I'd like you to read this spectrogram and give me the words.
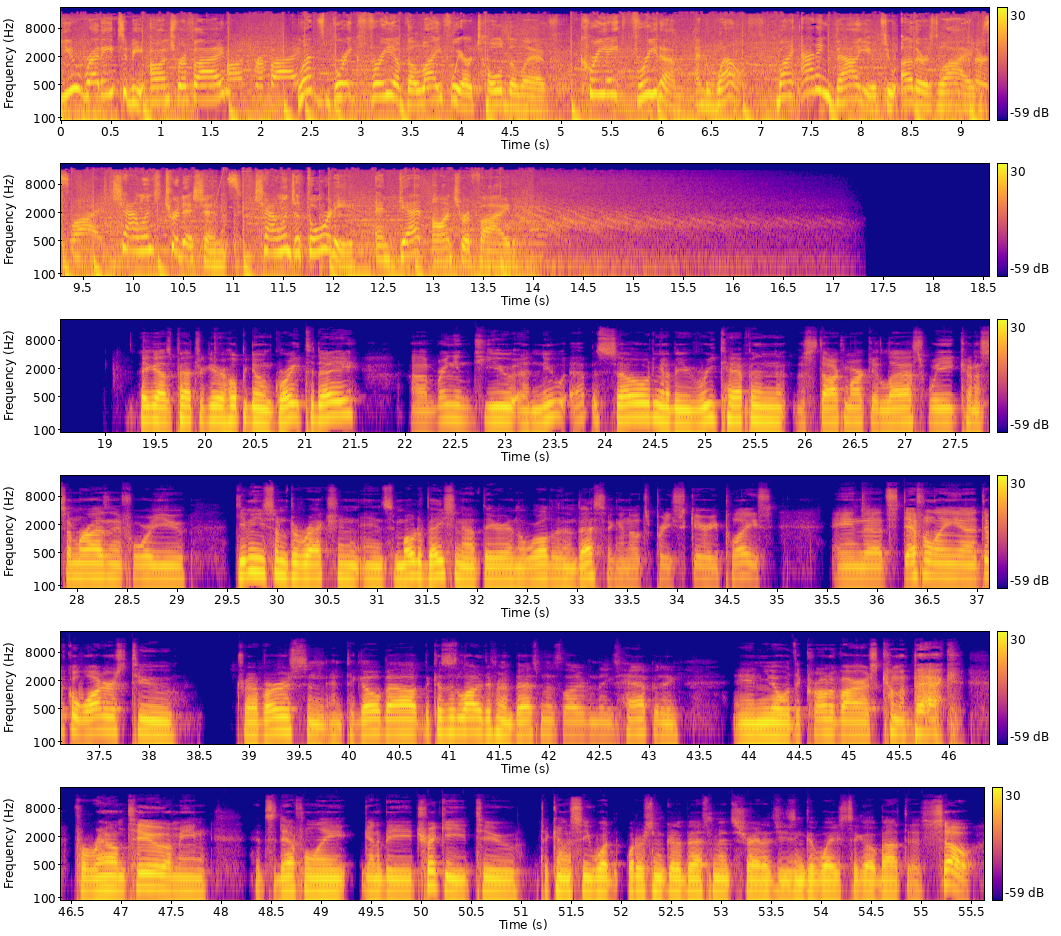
you ready to be entrefied? Let's break free of the life we are told to live. Create freedom and wealth by adding value to others' lives. Others' lives. Challenge traditions, challenge authority, and get entrefied. Hey guys, Patrick here. Hope you're doing great today. I'm bringing to you a new episode. I'm going to be recapping the stock market last week, kind of summarizing it for you, giving you some direction and some motivation out there in the world of investing. I know it's a pretty scary place, and uh, it's definitely uh, difficult waters to traverse and, and to go about because there's a lot of different investments, a lot of different things happening. And, you know, with the coronavirus coming back for round two, I mean, it's definitely going to be tricky to to kind of see what what are some good investment strategies and good ways to go about this. So,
